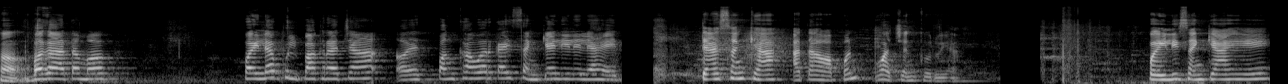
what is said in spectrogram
हां बघा आता मग पहिल्या फुलपाखराच्या पंखावर काही संख्या लिहिलेल्या आहेत. त्या संख्या आता आपण वाचन करूया. पहिली संख्या आहे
